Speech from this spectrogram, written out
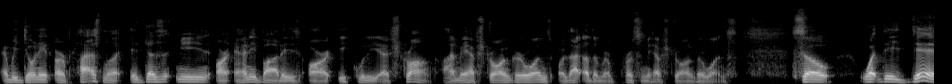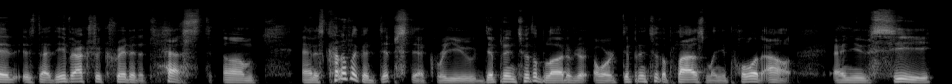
and we donate our plasma, it doesn't mean our antibodies are equally as strong. I may have stronger ones, or that other person may have stronger ones. So, what they did is that they've actually created a test, um, and it's kind of like a dipstick where you dip it into the blood of your, or dip it into the plasma and you pull it out, and you see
